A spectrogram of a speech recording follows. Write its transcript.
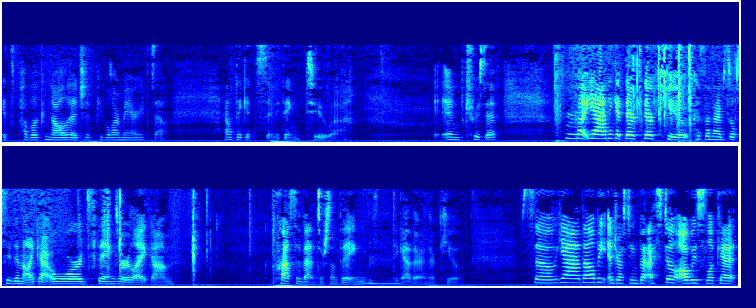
It's public knowledge if people are married. So I don't think it's anything too uh, intrusive. But yeah, I think it, they're they're cute because sometimes you'll see them like at awards things or like um press events or something Mhm. together, and they're cute. So yeah, that'll be interesting. But I still always look at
